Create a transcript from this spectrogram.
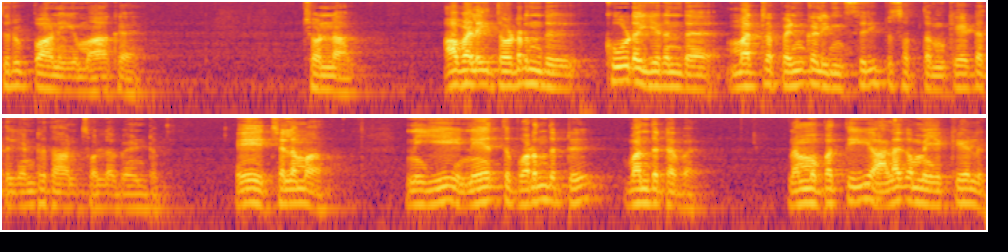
சிறுபாணியுமாக சொன்னாள். அவளை தொடர்ந்து கூட இருந்த மற்ற பெண்களின் சிரிப்பு சப்தம் கேட்டது என்று தான் சொல்ல வேண்டும். ஏய் செல்லம்மா நீ நேத்து பிறந்துட்டு வந்துட்டவ. நம்ம பத்தி அழகம்மைய கேளு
